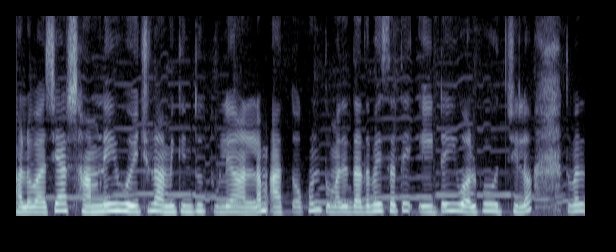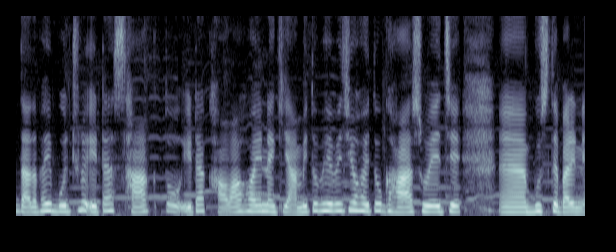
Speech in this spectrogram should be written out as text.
ভালোবাসি। আর সামনেই হয়েছিল, আমি কিন্তু তুলে আনলাম। আর তখন তোমাদের দাদাভাইয়ের সাথে এইটাই গল্প হচ্ছিল। তোমাদের দাদাভাই বলছিল, এটা শাক তো, এটা খাওয়া হয় নাকি? আমি তো ভেবেছি হয়তো ঘাস হয়েছে বুঝতে পারিনি।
